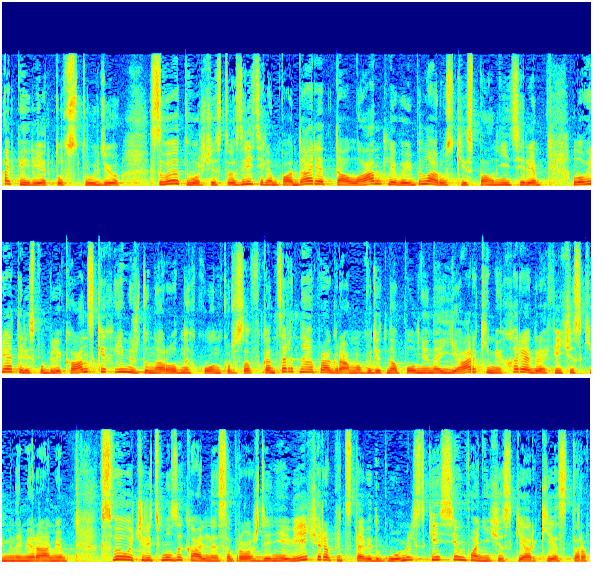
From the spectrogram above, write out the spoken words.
«Оперетту в студию». Свое творчество зрителям подарят талантливые белорусские исполнители, лауреаты республиканских и международных конкурсов. Концертная программа будет наполнена яркими хореографическими номерами. В свою очередь музыкальное сопровождение вечера представит Гомельский симфонический оркестр.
